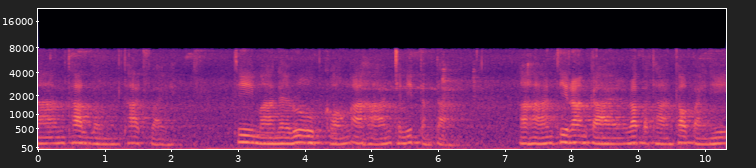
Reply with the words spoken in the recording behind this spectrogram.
น้ำธาตุลมธาตุไฟ ที่มาในรูปของอาหารชนิดต่างๆ อาหารที่ร่างกายรับประทานเข้าไปนี้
